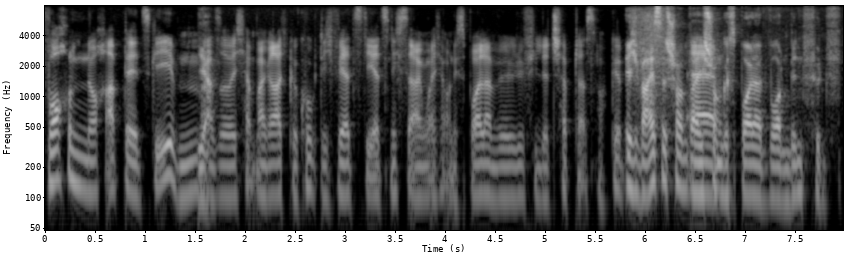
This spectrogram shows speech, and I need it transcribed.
Wochen noch Updates geben. Ja. Also ich habe mal gerade geguckt, ich werde es dir jetzt nicht sagen, weil ich auch nicht spoilern will, wie viele Chapter es noch gibt. Ich weiß es schon, weil ähm, ich schon ähm, gespoilert worden bin, fünf.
